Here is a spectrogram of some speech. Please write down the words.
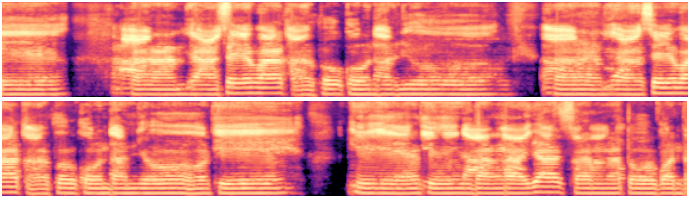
อารัญญาเสวะตะโกโกนัญโยอารัญญาเสวะตะโกโกนัญโยทีเกียติงดังอายะสัมมโตวัน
